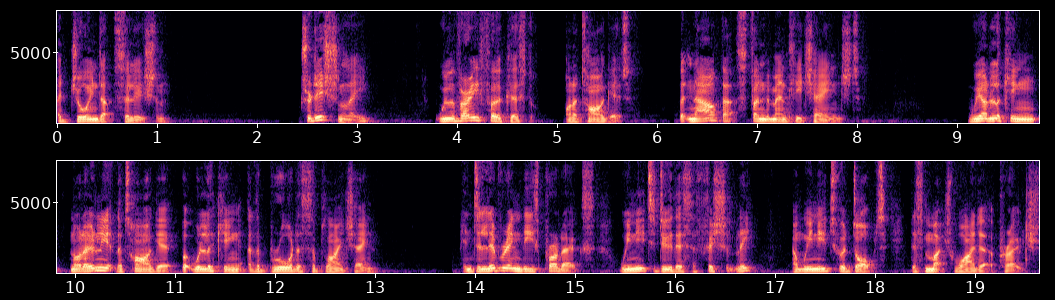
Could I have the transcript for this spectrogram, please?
a joined up solution. Traditionally, we were very focused on a target, but now that's fundamentally changed we are looking not only at the target, but we're looking at the broader supply chain. In delivering these products, we need to do this efficiently and we need to adopt this much wider approach.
